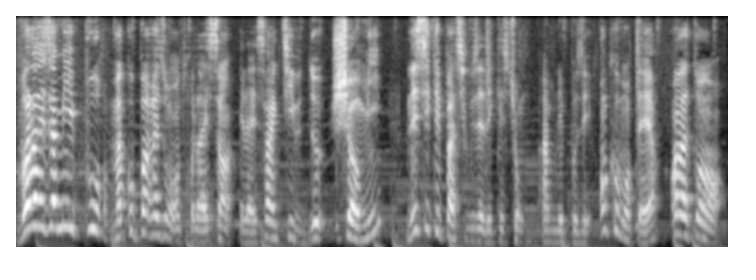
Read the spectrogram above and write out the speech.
Voilà les amis pour ma comparaison entre la S1 et la S1 Active de Xiaomi. N'hésitez pas si vous avez des questions à me les poser en commentaire. En attendant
